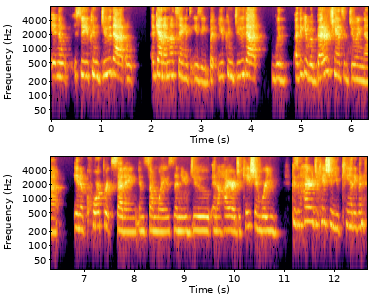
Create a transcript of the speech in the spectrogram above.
in a, so you can do that again i'm not saying it's easy but you can do that with i think you have a better chance of doing that in a corporate setting in some ways than you do in a higher education where you because in higher education you can't even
